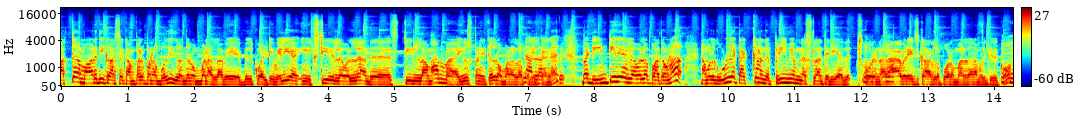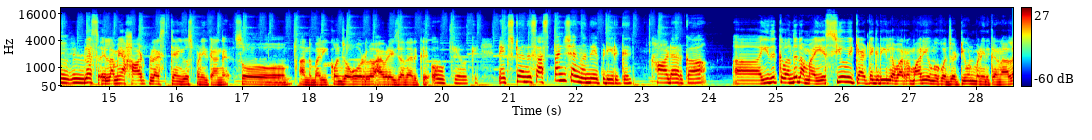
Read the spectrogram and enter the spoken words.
மற்ற மாருதி கார்ஸை கம்பேர் பண்ணும்போது இது வந்து ரொம்ப நல்லாவே பில் குவாலிட்டி வெளியே எக்ஸ்டீரியர் லெவலில் அந்த ஸ்டீல்லாம் யூஸ் பண்ணியிருக்கிறது ரொம்ப நல்லா பண்ணியிருக்காங்க. பட் இன்டீரியர் லெவலில் பார்த்தோம்னா நம்மளுக்கு உள்ள டக்குன்னு அந்த ப்ரீமியம்னஸ்லாம் தெரியாது. ஒரு நல்ல ஆவரேஜ் காரில் போகிற மாதிரி தான் நம்மளுக்கு இருக்கும். ப்ளஸ் எல்லாமே ஹார்ட் பிளாஸ் தான் யூஸ் பண்ணியிருக்காங்க. ஸோ அந்த மாதிரி கொஞ்சம் ஓரளவு ஆவரேஜாக தான் இருக்குது ஓகே ஓகே நெக்ஸ்ட் வந்து சஸ்பென்ஷன் வந்து எப்படி இருக்குது ஹார்டாக இருக்கா? இதுக்கு வந்து நம்ம எஸ்யூவி கேட்டகரியில் வர்ற மாதிரி இவங்க கொஞ்சம் டியூன் பண்ணியிருக்கறனால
